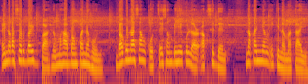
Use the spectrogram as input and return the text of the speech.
ay nakasurvive pa ng mahabang panahon bago nasangkot sa isang vehicular accident na kanyang ikinamatay.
